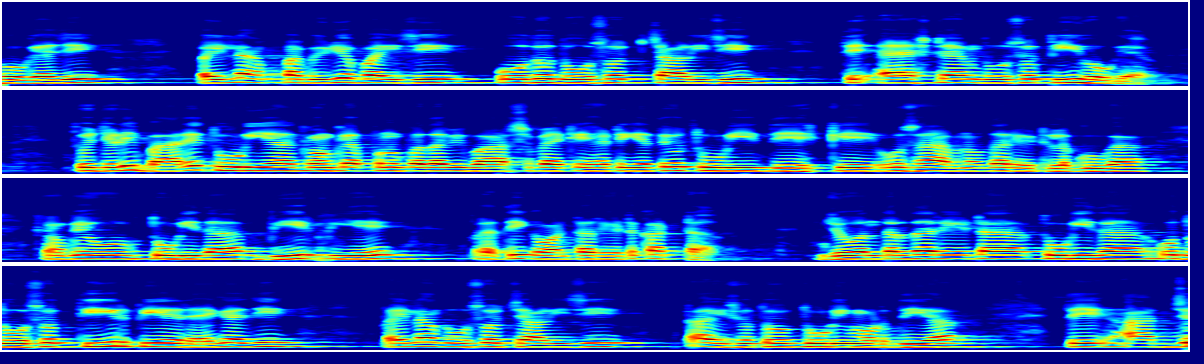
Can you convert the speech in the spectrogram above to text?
ਹੋ ਗਿਆ ਜੀ। ਪਹਿਲਾਂ ਆਪਾਂ ਵੀਡੀਓ ਪਾਈ ਸੀ, ਉਦੋਂ 240 ਸੀ ਤੇ ਇਸ ਟਾਈਮ 230 ਹੋ ਗਿਆ। ਤੋ ਜਿਹੜੀ ਬਾਹਰੇ ਤੂੜੀ ਆ, ਕਿਉਂਕਿ ਆਪਾਂ ਨੂੰ ਪਤਾ ਵੀ ਬਾਰਿਸ਼ ਪੈ ਕੇ ਹਟੀ ਹੈ ਅਤੇ ਉਹ ਤੂੜੀ ਦੇਖ ਕੇ ਉਹ ਹਿਸਾਬ ਨਾਲ ਉਹਦਾ ਰੇਟ ਲੱਗੂਗਾ, ਕਿਉਂਕਿ ਉਹ ਤੂੜੀ ਦਾ ਵੀਹ ਰੁਪਈਏ ਪ੍ਰਤੀ ਕੁਆਂਟਲ ਰੇਟ ਘੱਟ ਆ। ਜੋ ਅੰਦਰ ਦਾ ਰੇਟ ਆ ਤੂੜੀ ਦਾ, ਉਹ ਦੋ ਸੌ ਤੀਹ ਰੁਪਈਏ ਰਹਿ ਗਿਆ ਜੀ। ਪਹਿਲਾਂ 240 ਸੀ ਢਾਈ ਸੌ ਤੋਂ ਤੂੜੀ ਮੁੜਦੀ ਆ। ਅਤੇ ਅੱਜ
